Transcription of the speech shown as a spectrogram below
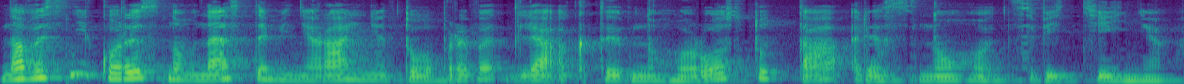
Навесні корисно внести мінеральні добрива для активного росту та рясного цвітіння,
